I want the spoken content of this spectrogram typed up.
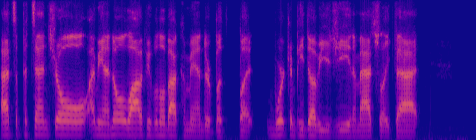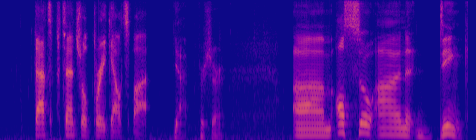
that's a potential. I mean, I know a lot of people know about Commander, but but working PWG in a match like that, that's a potential breakout spot. Yeah, for sure. Um, also on Dink,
